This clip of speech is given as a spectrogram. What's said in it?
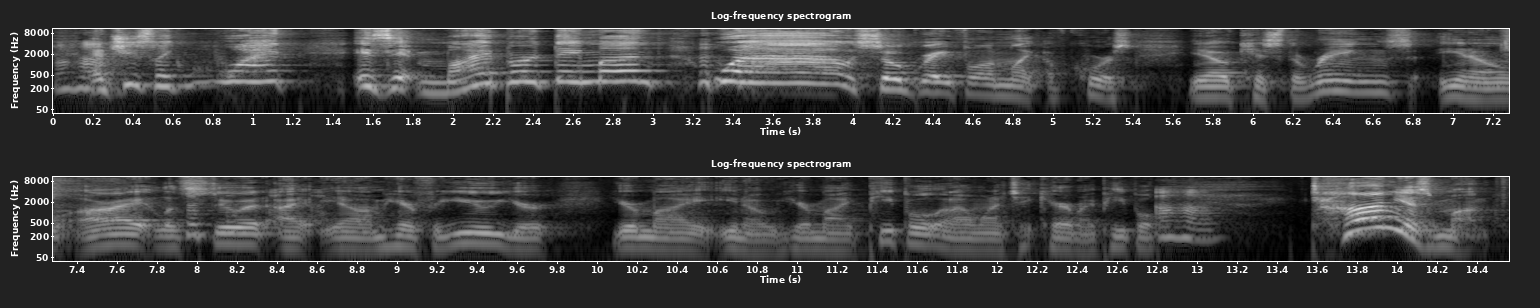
And she's like, What? Is it my birthday month? Wow. so grateful. I'm like, Of course, you know, kiss the rings, you know, all right, let's do it. I, you know, I'm here for you. You're, you're my, you know, you're my people and I want to take care of my people. Tanya's month.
